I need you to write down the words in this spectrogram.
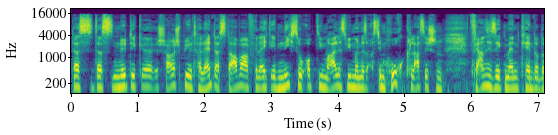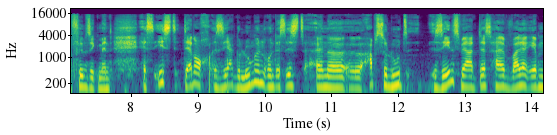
das, das nötige Schauspieltalent, das da war, vielleicht eben nicht so optimal ist, wie man es aus dem hochklassischen Fernsehsegment kennt oder Filmsegment. Es ist dennoch sehr gelungen und es ist eine äh, absolut sehenswert deshalb, weil er eben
